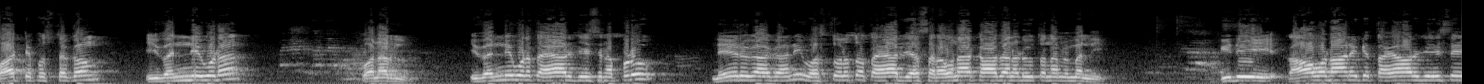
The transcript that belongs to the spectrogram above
పాఠ్య పుస్తకం ఇవన్నీ కూడా వనరులు. ఇవన్నీ కూడా తయారు చేసినప్పుడు నేరుగా కానీ వస్తువులతో తయారు చేస్తారు. అవునా కాదా అని అడుగుతున్నా మిమ్మల్ని. ఇది రావడానికి తయారు చేసే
